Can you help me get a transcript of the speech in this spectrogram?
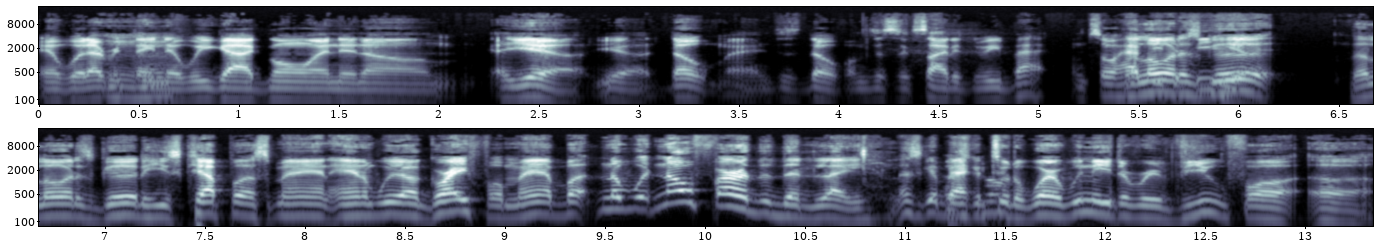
and with everything Mhm. that we got going, and um, yeah, yeah, dope, man, just dope. I'm just excited to be back. I'm so happy. the. Lord to is good. Here. The Lord is good. He's kept us, man, and we are grateful, man. But no, with no further delay, let's get back Let's into the word. We need to review for uh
